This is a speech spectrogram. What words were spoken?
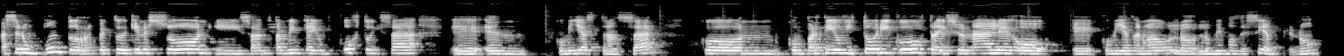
hacer un punto respecto de quiénes son y sabemos también que hay un costo quizá eh, en, comillas, transar con, partidos históricos, tradicionales o eh, comillas de nuevo, los mismos de siempre, ¿no?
